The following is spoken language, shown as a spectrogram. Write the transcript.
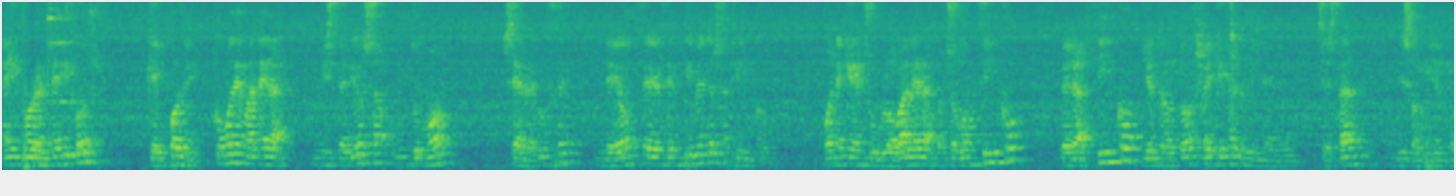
hay informes médicos que pone cómo de manera misteriosa un tumor se reduce de 11 centímetros a 5. Pone que en su global era 8,5, pero era 5 y otros dos pequeños de 1,5. Se están disolviendo.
